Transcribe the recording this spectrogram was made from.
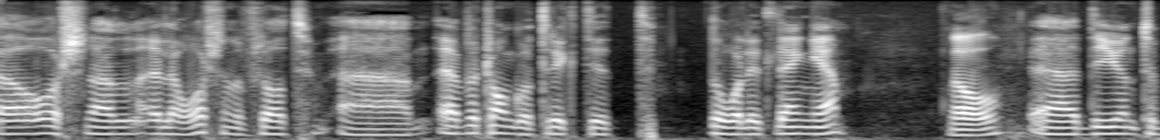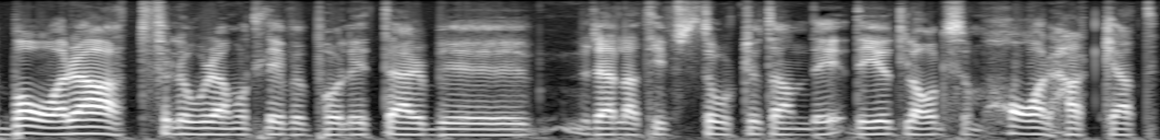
Arsenal, eller Arsenal förlåt, eh, Everton gått riktigt dåligt länge. Ja. Eh, det är ju inte bara att förlora mot Liverpool i ett derby relativt stort utan det, det är ju ett lag som har hackat.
